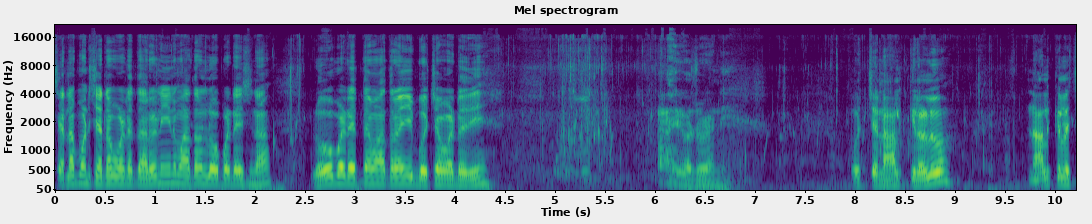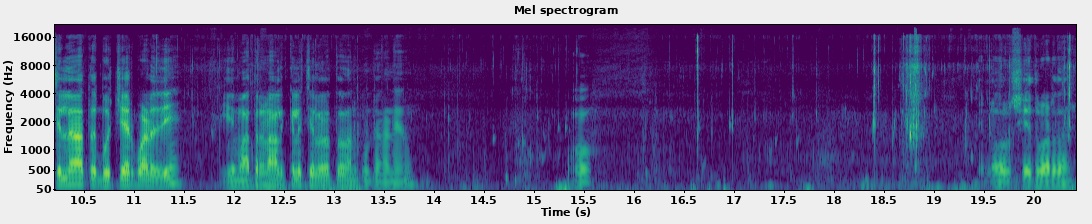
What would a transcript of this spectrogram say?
చెట్ల పండు చెట్ల పడతారు నేను మాత్రం లోపడేసిన లోపడేస్తే మాత్రం ఈ బొచ్చ పడ్డది. ఇక చూడండి. వచ్చే నాలుగు కిలోలు నాలుగు కిలో చిల్లర బొచ్చ ఏర్పడది ఇది మాత్రం నాలుగు కిలో చిల్లర వస్తుంది అనుకుంటాను నేను? ఓ. ఎన్నో చేతి పడదాను.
